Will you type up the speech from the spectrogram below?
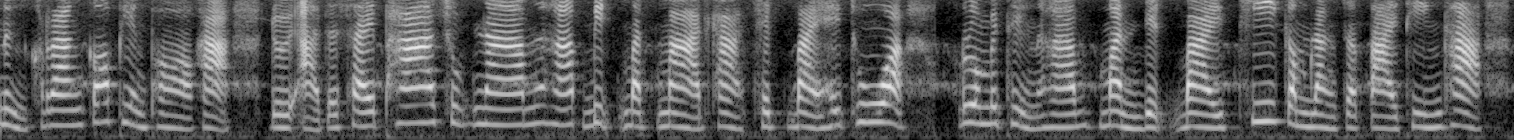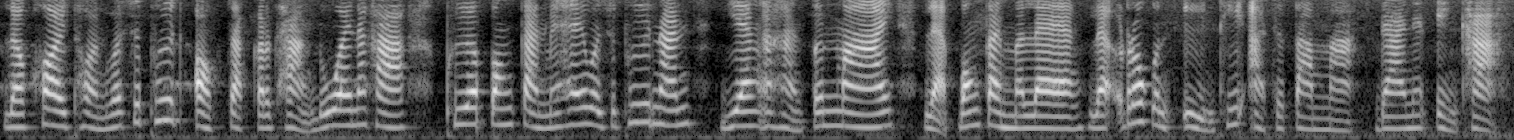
หนึ่งครั้งก็เพียงพอค่ะ โดยอาจจะใช้ผ้าชุบน้ำนะคะ บิดหมาดๆค่ะ เช็ดใบให้ทั่ว รวมไปถึงนะคะ หมั่นเด็ดใบที่กำลังจะตายทิ้งค่ะ แล้วคอยถอนวัชพืชออกจากกระถางด้วยนะคะ เพื่อป้องกันไม่ให้วัชพืชนั้น แย่งอาหารต้นไม้ และป้องกันแมลง และโรคอื่น ๆ ที่อาจจะตามมาได้นั่นเองค่ะ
